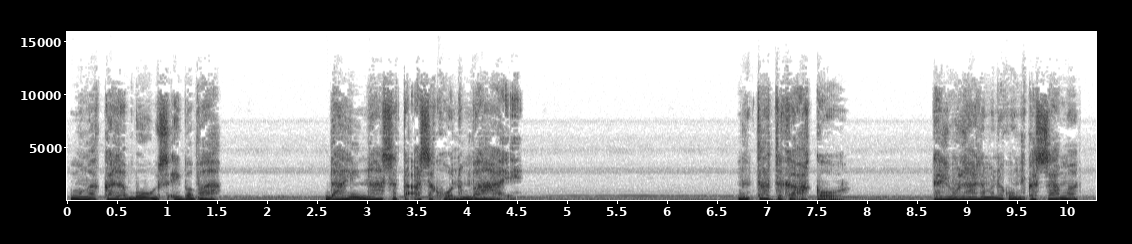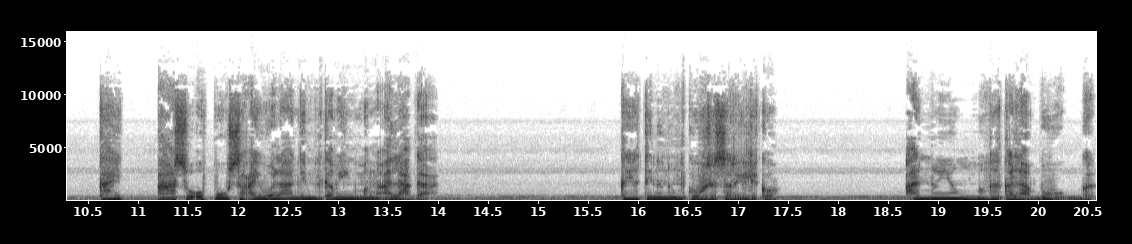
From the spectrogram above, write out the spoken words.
mga kalabog sa ibaba dahil nasa taas ako ng bahay. Nagtataka ako dahil wala naman akong kasama kahit aso o pusa ay wala din kaming mga alaga. Kaya tinanong ko sa sarili ko, ano yung mga kalabog?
